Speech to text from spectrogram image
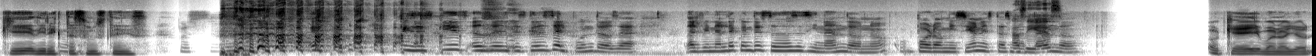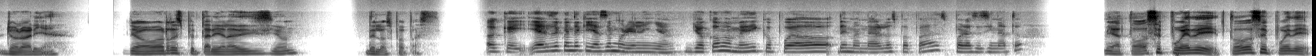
¿Qué directas son ustedes? Pues, pues es, que es, es que ese es el punto, o sea, al final de cuentas estás asesinando, ¿no? Por omisión estás Así matando. Ok, bueno, yo, yo lo haría. Yo respetaría la decisión de los papás. Ok, y haz de cuenta que ya se murió el niño. ¿Yo como médico puedo demandar a los papás por asesinato? Mira, todo se puede, todo se puede,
